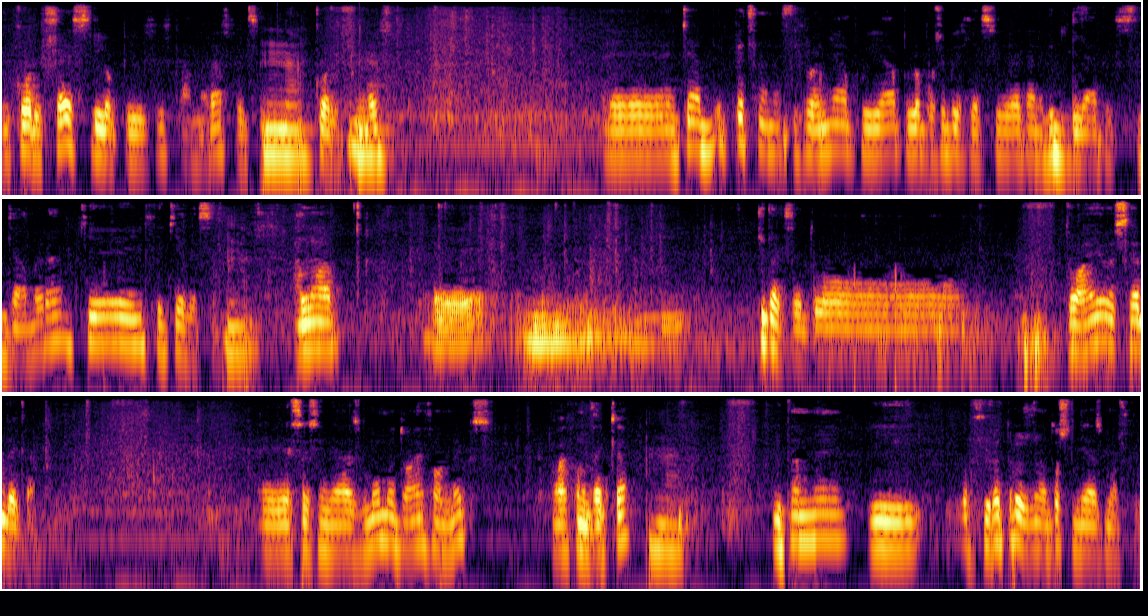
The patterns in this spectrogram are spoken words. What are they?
οι κορυφαίε υλοποιήσει κάμερας. Ναι. Κορυφαίε. Ναι. Ε, και πέτσανε στη χρονιά που η Apple, όπως είπες και εσύ, έκανε την κοιλιά της στην κάμερα και ήρθε και έδεσε. Ναι. Αλλά ε, κοίταξε, το, το iOS 11 ε, σε συνδυασμό με το iPhone X το iPhone 10, ναι. ήταν η, ο χειρότερος δυνατός συνδυασμός του.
